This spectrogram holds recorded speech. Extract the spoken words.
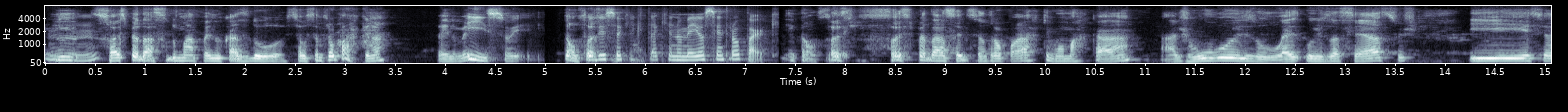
Uhum. Hum, só esse pedaço do mapa aí, no caso do. Esse é o Central Park, né? Tá aí no meio? Isso, Então, só tudo esse, isso aqui que tá aqui no meio é o Central Park. então só, esse, só esse pedaço aí do Central Park, vou marcar as ruas, o- os acessos. E esse é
